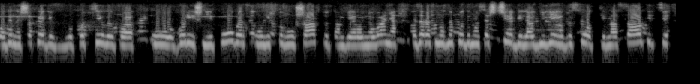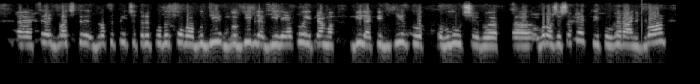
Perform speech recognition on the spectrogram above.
один із шахедів поцілив е, у горішній поверх, у ліфтову шахту. Там є руйнування. І зараз ми знаходимося ще біля однієї висотки на Салтівці. Е, Це 24 поверхова будівля, біля якої прямо біля під'їзду влучив е, ворожий шахет типу Герань 2 Е,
